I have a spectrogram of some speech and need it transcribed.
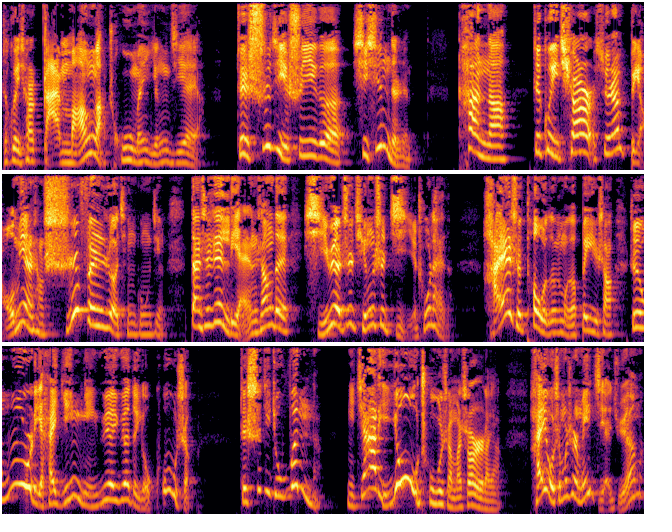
这贵谦赶忙啊出门迎接呀。这施记是一个细心的人，看呢，这贵谦儿虽然表面上十分热情恭敬，但是这脸上的喜悦之情是挤出来的，还是透着那么个悲伤。这屋里还隐隐约约的有哭声。这师弟就问呢：“你家里又出什么事儿了呀？还有什么事没解决吗？”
